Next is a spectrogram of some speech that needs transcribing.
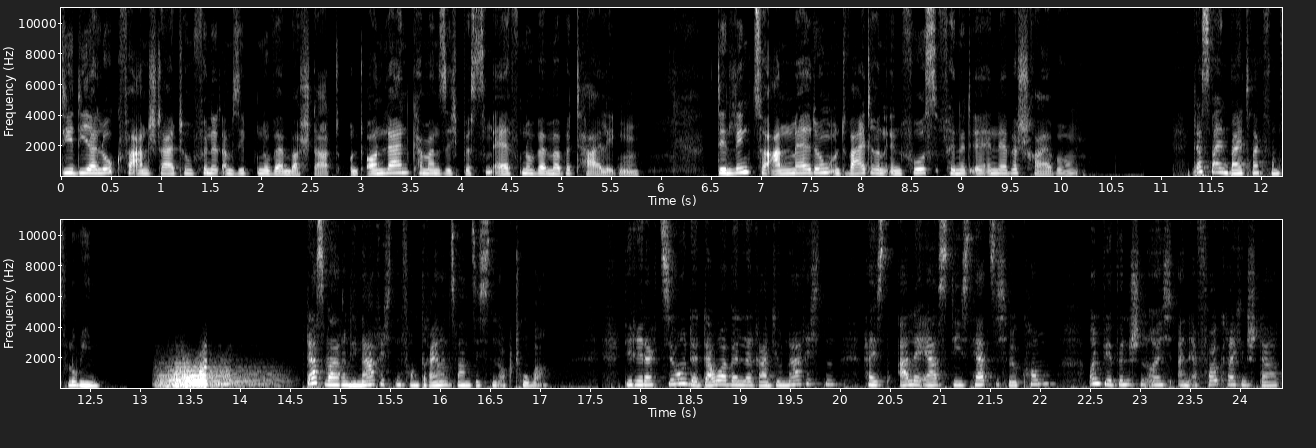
Die Dialogveranstaltung findet am 7. November statt und online kann man sich bis zum 11. November beteiligen. Den Link zur Anmeldung und weiteren Infos findet ihr in der Beschreibung. Das war ein Beitrag von Florin. Das waren die Nachrichten vom 23. Oktober. Die Redaktion der Dauerwelle Radio Nachrichten heißt alle Erstis herzlich willkommen und wir wünschen euch einen erfolgreichen Start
